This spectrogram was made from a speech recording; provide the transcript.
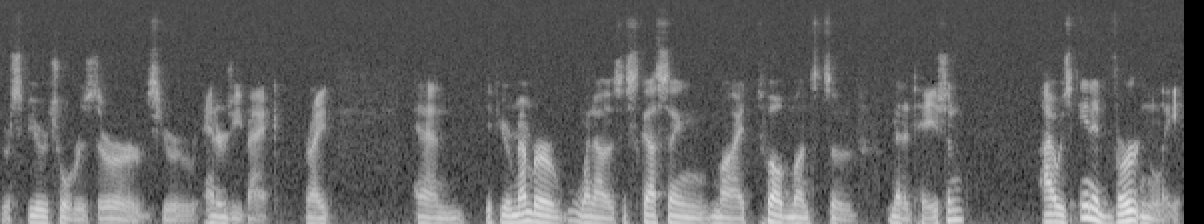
your spiritual reserves, your energy bank, right? And if you remember when I was discussing my 12 months of meditation, I was inadvertently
